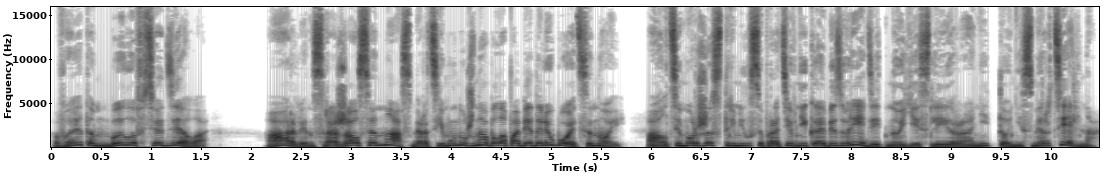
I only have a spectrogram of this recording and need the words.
в этом было все дело. Арвин сражался насмерть, ему нужна была победа любой ценой. Алтимор же стремился противника обезвредить, но если и ранить, то не смертельно.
